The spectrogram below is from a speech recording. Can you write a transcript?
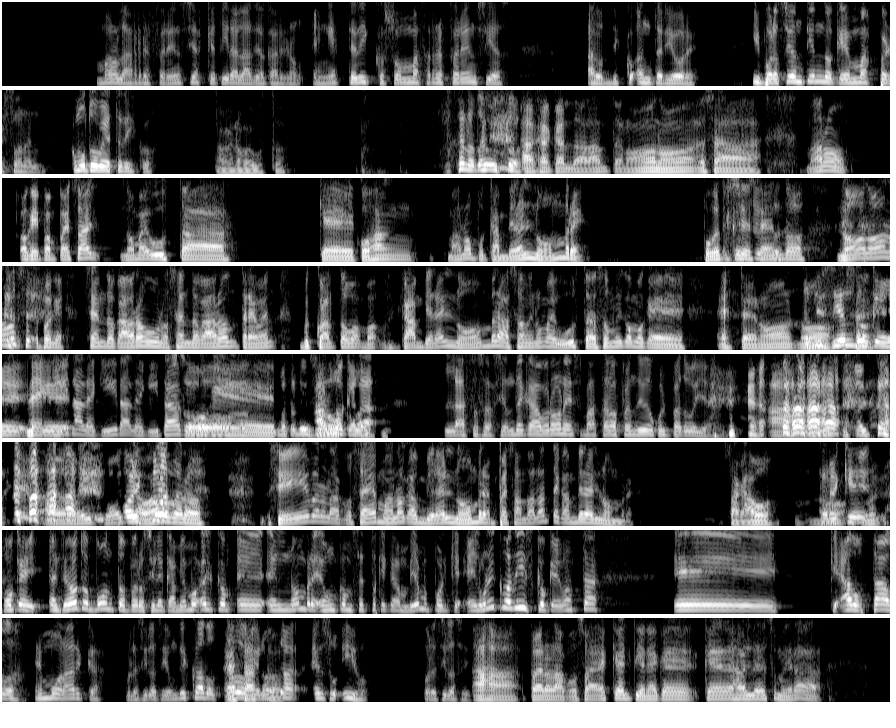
mano, las referencias que tira Ladio Carrion en este disco son más referencias a los discos anteriores. Y por eso yo entiendo que es más personal. ¿Cómo tú ves este disco? A mí no me gustó. ¿No te gustó? A adelante, no, no. O sea, mano, ok, para empezar, no me gusta que cojan, mano, por cambiar el nombre. Porque tú siendo. No, no, no, porque siendo cabrón uno, siendo cabrón tremendo. Pues, ¿Cuánto cambiar el nombre? Eso a mí no me gusta. Eso a mí como que. Este, no. no estás diciendo que. Le quita, le quita, le quita como que. ¿Cómo estás diciendo que la, la asociación de cabrones va a estar ofendido culpa tuya. pero, sí, pero la cosa es, mano, cambiar el nombre. Empezando adelante, cambiar el nombre. Se acabó. pero es que, ok, entiendo tu punto, pero si le cambiamos el, eh, el, nombre, es un concepto que cambiamos, porque el único disco que no está eh, que adoptado es Monarca, por decirlo así. Un disco adoptado que no está en su hijo por decirlo así. Ajá, pero la cosa es que él tiene que, que dejar de eso. Mira,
